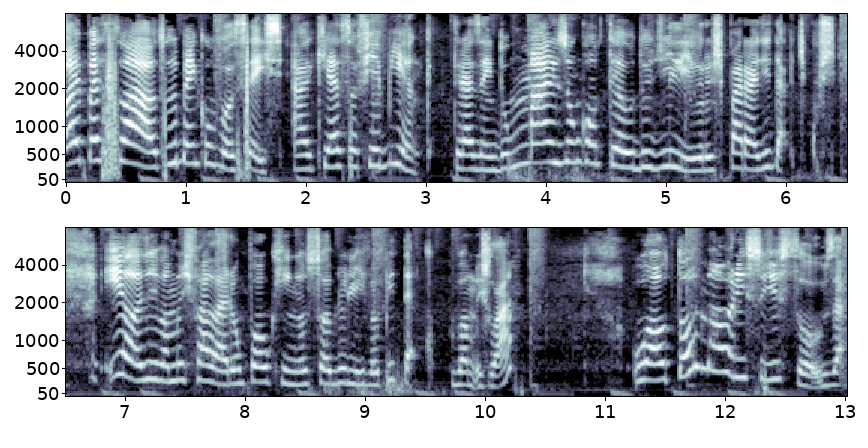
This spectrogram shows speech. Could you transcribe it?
Oi, pessoal, tudo bem com vocês? Aqui é a Sofia Bianca, trazendo mais um conteúdo de livros paradidáticos. E hoje vamos falar um pouquinho sobre o livro Piteco. Vamos lá? O autor Maurício de Souza,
